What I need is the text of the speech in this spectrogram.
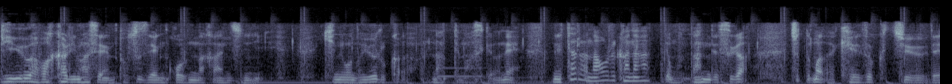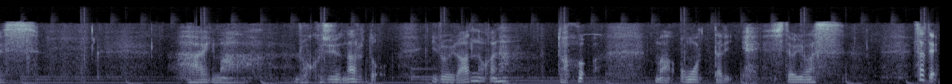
理由は分かりません。突然こんな感じに。昨日の夜からなってますけどね。寝たら治るかなって思ったんですがちょっとまだ継続中です。はいまあ60になるといろいろあるのかな？とまあ思ったりしております。さて、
